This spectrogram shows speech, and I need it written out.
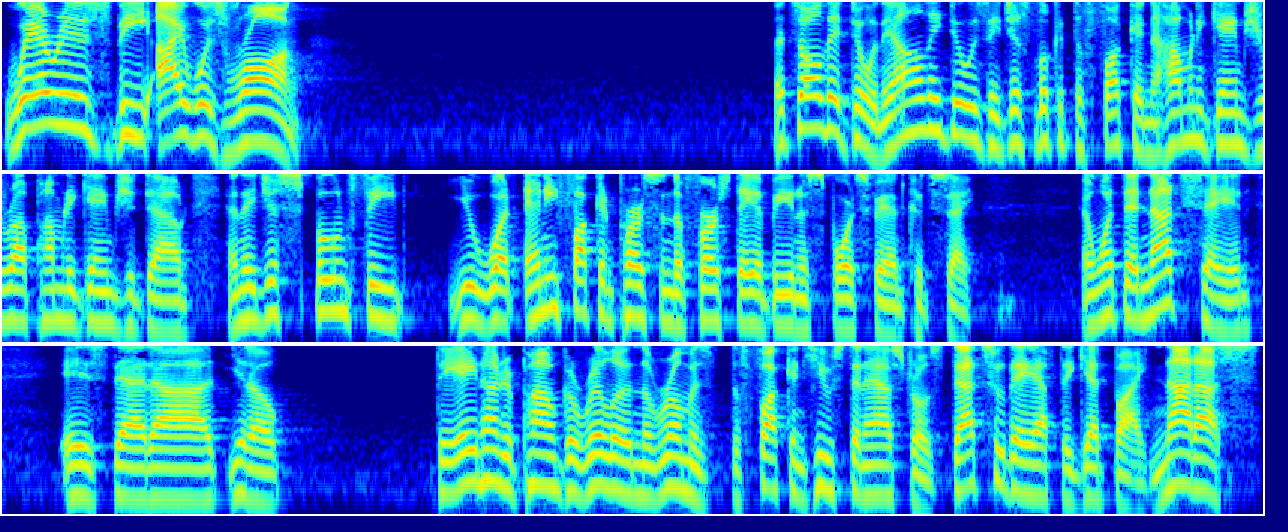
Where is the I was wrong? That's all they're doing. They, all they do is they just look at the fucking how many games you're up, how many games you're down, and they just spoon feed you what any fucking person the first day of being a sports fan could say. And what they're not saying is that, uh, you know, the 800 pound gorilla in the room is the fucking Houston Astros. That's who they have to get by, not us.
